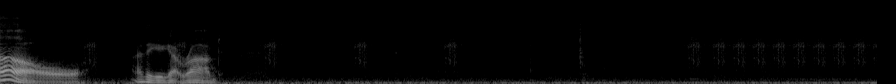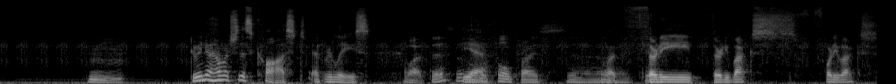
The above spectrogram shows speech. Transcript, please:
Oh. I think he got robbed. Hmm. Do we know how much this cost at release? What, this? this yeah. full price. Uh, what, 30, 30 bucks? 40 bucks?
